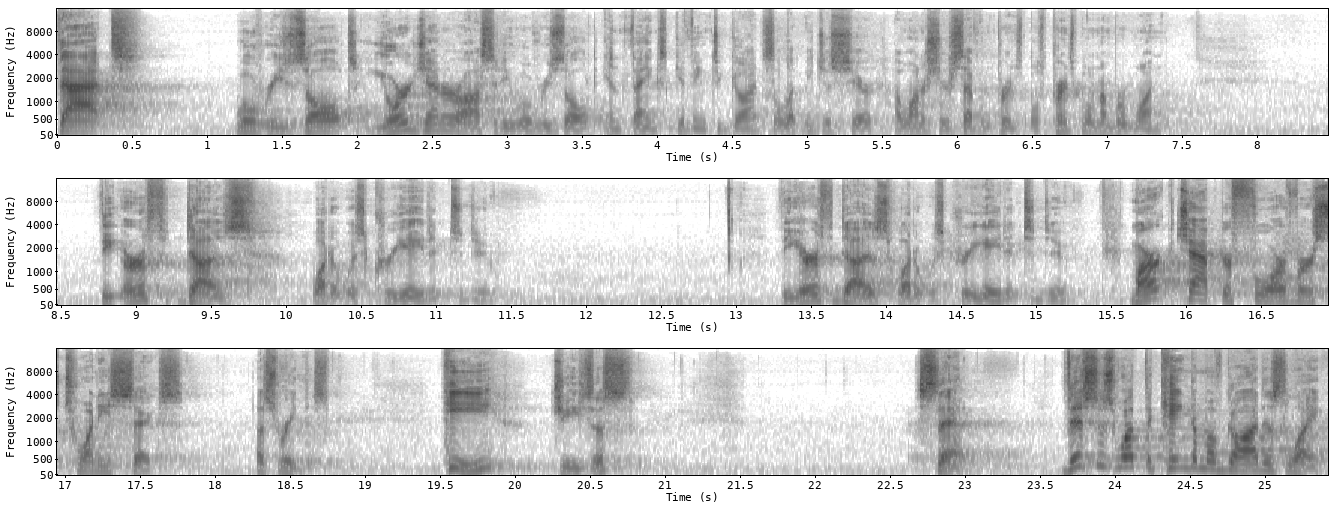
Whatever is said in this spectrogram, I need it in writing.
that will result, your generosity will result in thanksgiving to God. So let me just share, I want to share seven principles. Principle number one the earth does what it was created to do. The earth does what it was created to do. Mark chapter 4, verse 26. Let's read this. He, Jesus, said, This is what the kingdom of God is like.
